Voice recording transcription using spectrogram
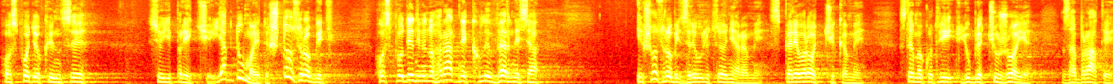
Господь у кінці цієї притчі. Як думаєте, що зробить господин виноградник, коли вернеться? І що зробить з революціонерами, з переворотчиками, з тими, котрі люблять чужоє забрати,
